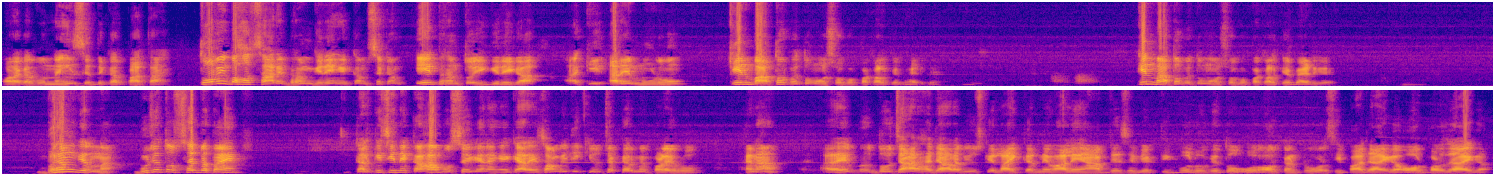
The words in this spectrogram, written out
और अगर वो नहीं सिद्ध कर पाता है तो भी बहुत सारे भ्रम गिरेंगे। कम से कम एक भ्रम तो ये गिरेगा कि अरे मूढ़ों किन बातों पे तुम ओशो को पकड़ के बैठ गए? किन बातों पे तुम ओशो को पकड़ के बैठ गए? भ्रम गिरना। मुझे तो सच बताएँ कल किसी ने कहा मुझसे, कहेंगे क्या अरे स्वामी जी क्यों चक्कर में पड़े हो? है ना? अरे, दो चार हज़ार अभी उसके लाइक करने वाले हैं। आप जैसे व्यक्ति बोलोगे तो और कंट्रोवर्सी पा जाएगा, और बढ़ जाएगा।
